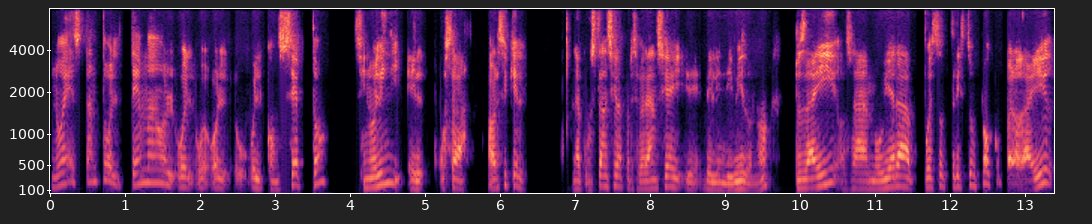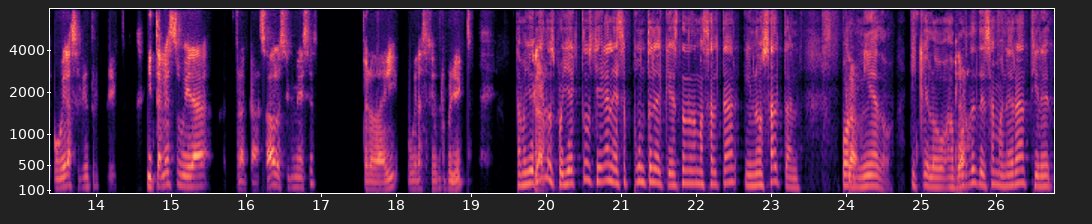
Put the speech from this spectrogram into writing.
no es tanto el tema o el, concepto, sino el, el, o sea, ahora sí que la constancia, la perseverancia del individuo, ¿no? Pues de ahí, o sea, me hubiera puesto triste un poco, pero de ahí hubiera salido otro proyecto. Y tal vez hubiera fracasado los seis meses, pero de ahí hubiera salido otro proyecto. La mayoría de los proyectos llegan a ese punto en el que es nada más saltar y no saltan por miedo. Y que lo abordes de esa manera tiene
